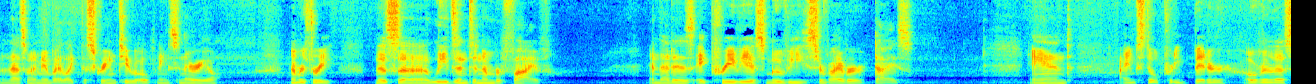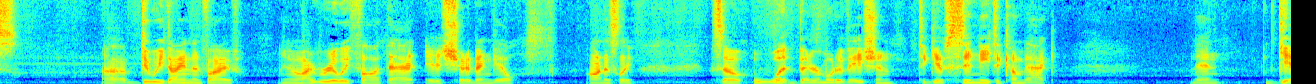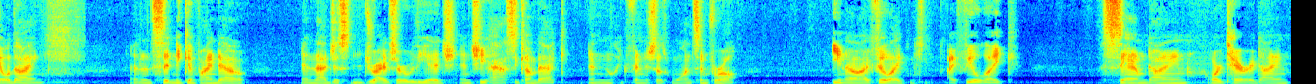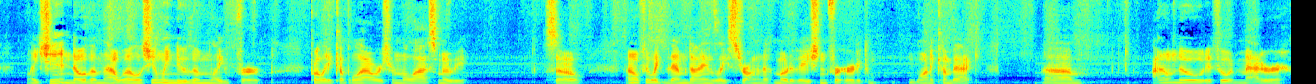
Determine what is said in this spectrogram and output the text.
and that's what I mean by like the Scream Two opening scenario. Number three, this uh, leads into number five, and that is a previous movie survivor dies. And I am still pretty bitter over this. Uh, Dewey dying in five. You know, I really thought that it should have been Gale. Honestly. So, what better motivation to give Sidney to come back than Gale dying? And then Sidney can find out, and that just drives her over the edge, and she has to come back and like finish this once and for all. You know, I feel like I feel like Sam dying or Tara dying, like she didn't know them that well. She only knew them like for probably a couple hours from the last movie. So I don't feel like them dying is like strong enough motivation for her to want to come back. Um, I don't know if it would matter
